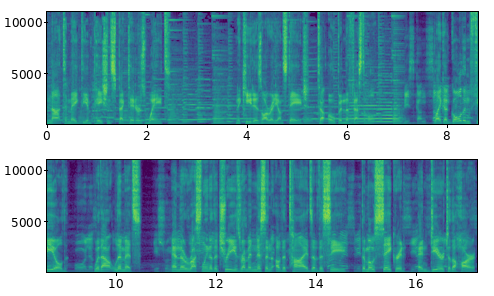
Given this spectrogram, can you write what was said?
not to make the impatient spectators wait. Nikita is already on stage to open the festival. Like a golden field without limits, and the rustling of the trees reminiscent of the tides of the sea. The most sacred and dear to the heart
